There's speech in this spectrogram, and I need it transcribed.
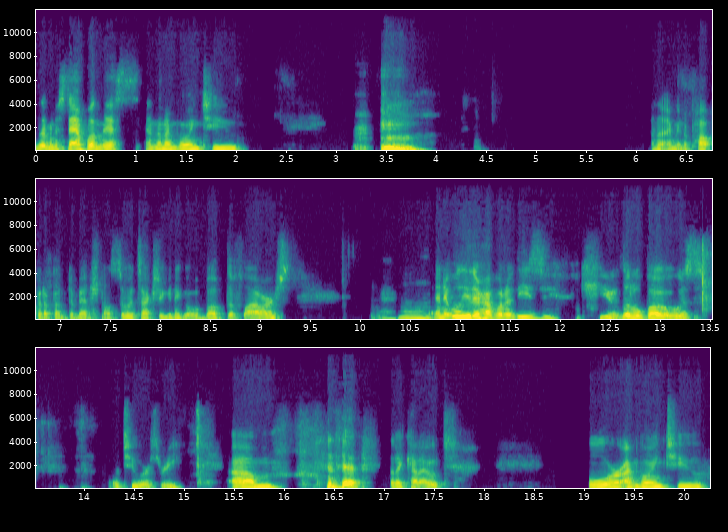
I'm going to stamp on this and then I'm going to and I'm going to pop it up on dimensional. So it's actually going to go above the flowers. Um, and it will either have one of these cute little bows or two or three um, that, that I cut out. Or I'm going to,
